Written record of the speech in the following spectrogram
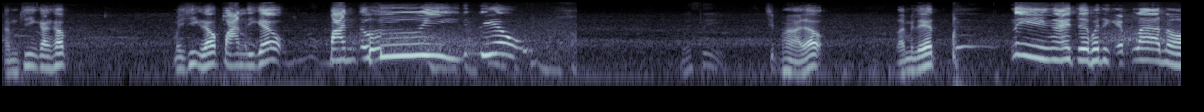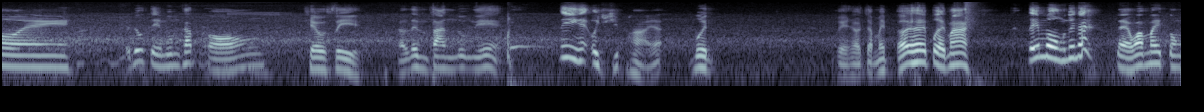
ทำชิงกันครับ ไม่ชิงแล้วปั่นอีกแล้ว ปั่นเอ้ยเดียว ชิบหายแล้วลามิเลส นี่ไงเจอพาติกเอฟล่าหน่อยเป็นลูกเตะมุมครับของเชลซีแล้วเล่นสั้นลูกนี้ นี่ไงโอ้ยชิบหายอะบึดโอเคเราจะไม่เอ้ยเฮ้ยเปิดมาได้มงด้วยนะ แต่ว่าไม่ตรง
